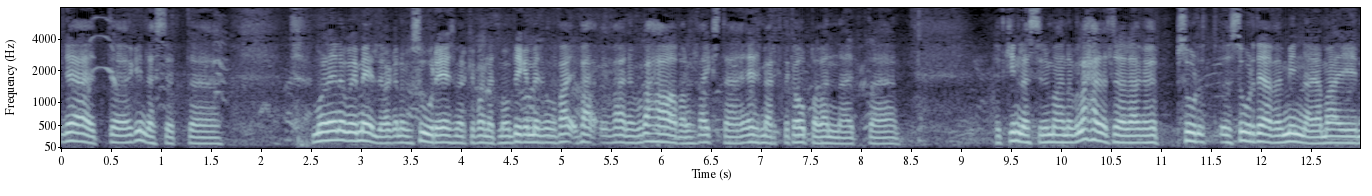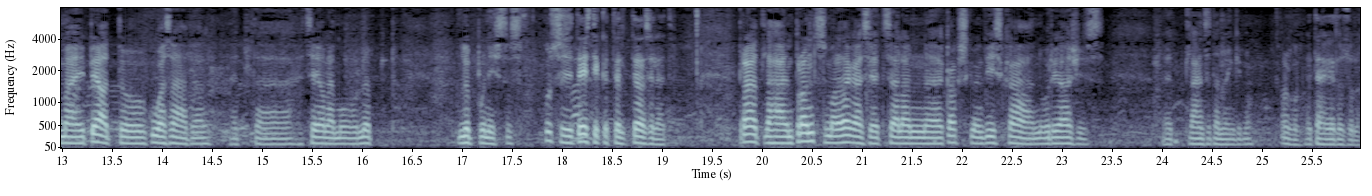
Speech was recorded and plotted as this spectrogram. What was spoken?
jaa, et äh, kindlasti, et äh, mulle nagu ei meeldi väga nagu suuri eesmärke panna, et mulle pigem meeldib nagu vä-, vä-, vä, nagu vähehaaval väikeste eesmärkide kaupa panna, et äh, et kindlasti nüüd ma olen nagu lähedal sellele, aga suur, suur teave minna ja ma ei, ma ei peatu kuuesaja peal, et, et see ei ole mu lõpp, lõppunistus. kus sa siit Estikatelt edasi lähed? praegu lähen Prantsusmaale tagasi, et seal on kakskümmend viis K Nuriage'is, et lähen seda mängima. olgu, aitäh ja edu sulle!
